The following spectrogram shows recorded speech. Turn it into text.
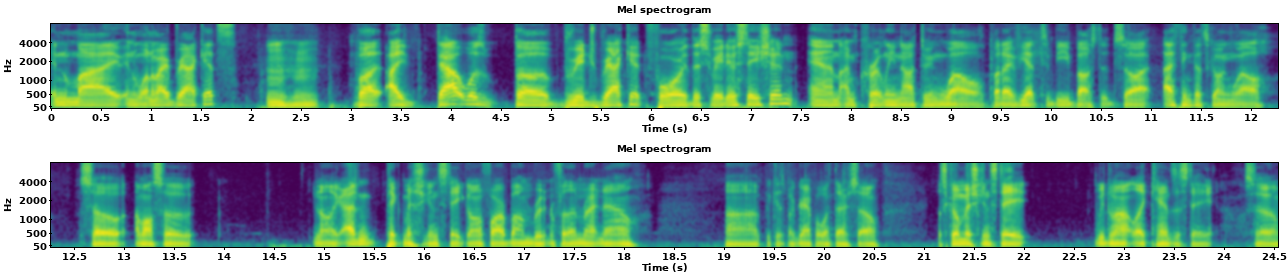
in my in one of my brackets, Mm-hmm. but I that was the bridge bracket for this radio station, and I'm currently not doing well. But I've yet to be busted, so I, I think that's going well. So I'm also, you know, like I didn't pick Michigan State going far, but I'm rooting for them right now, uh, because my grandpa went there. So let's go Michigan State. We do not like Kansas State, so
